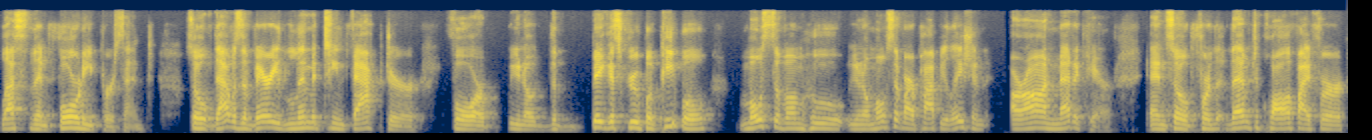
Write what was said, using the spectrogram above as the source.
less than 40%. So that was a very limiting factor for, you know, the biggest group of people, most of them who, you know, most of our population are on Medicare. And so for them to qualify for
